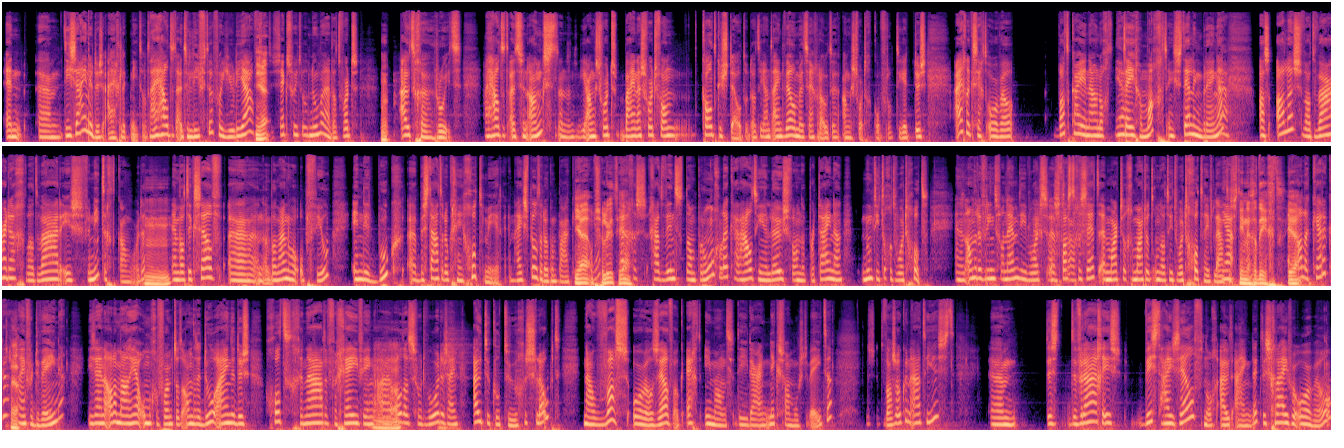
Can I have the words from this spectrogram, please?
En um, die zijn er dus eigenlijk niet. Want hij haalt het uit de liefde voor Julia, of de seks hoe je het wilt noemen. En dat wordt uitgeroeid. Hij haalt het uit zijn angst. En die angst wordt bijna een soort van kalt gesteld. Doordat hij aan het eind wel met zijn grote angst wordt geconfronteerd. Dus eigenlijk zegt Orwell, wat kan je nou nog ja. tegen macht in stelling brengen... Ja als alles wat waardig, wat waar is, vernietigd kan worden. Mm. En wat ik zelf, uh, wat mij nog wel opviel, in dit boek uh, bestaat er ook geen God meer. En hij speelt er ook een paar keer. Ja, absoluut. Ja. Ergens gaat Winston dan per ongeluk, herhaalt hij een leus van de partij, dan noemt hij toch het woord God. En een andere vriend van hem, die wordt uh, vastgezet en martel, gemarteld omdat hij het woord God heeft laten ja. staan. In een gedicht. En alle kerken zijn verdwenen. Die zijn allemaal ja, omgevormd tot andere doeleinden. Dus God, genade, vergeving, mm. al dat soort woorden zijn uit de cultuur gesloopt. Nou was Orwell zelf ook echt iemand die daar niks van moest weten. Dus het was ook een atheïst. Um, dus de vraag is, wist hij zelf nog uiteindelijk, de schrijver Orwell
